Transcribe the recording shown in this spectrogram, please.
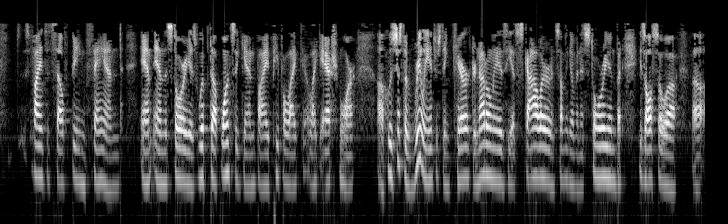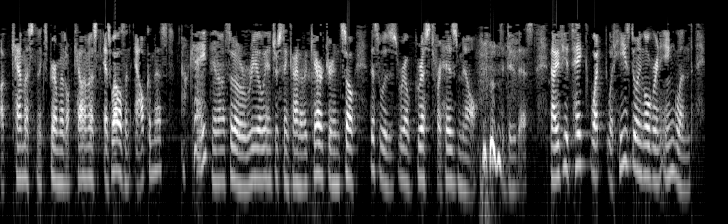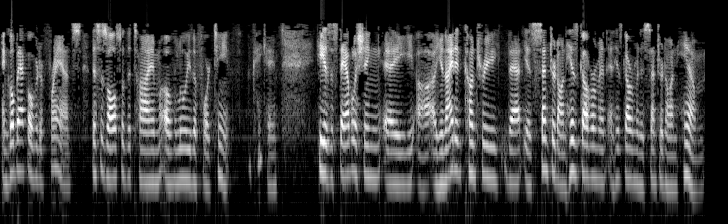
finds itself being fanned, and and the story is whipped up once again by people like like Ashmole, uh, who's just a really interesting character. Not only is he a scholar and something of an historian, but he's also a a, a chemist, an experimental chemist, as well as an alchemist. Okay. You know, sort of a real interesting kind of a character. And so this was real grist for his mill to do this. Now, if you take what, what he's doing over in England and go back over to France, this is also the time of Louis the Fourteenth. Okay. Okay. He is establishing a, uh, a united country that is centered on his government, and his government is centered on him.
